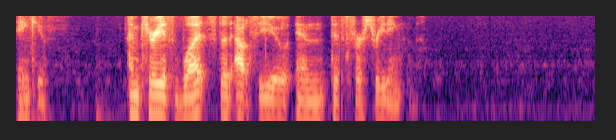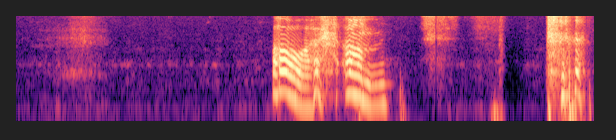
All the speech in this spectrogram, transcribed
Thank you. I'm curious what stood out to you in this first reading. Oh, um,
